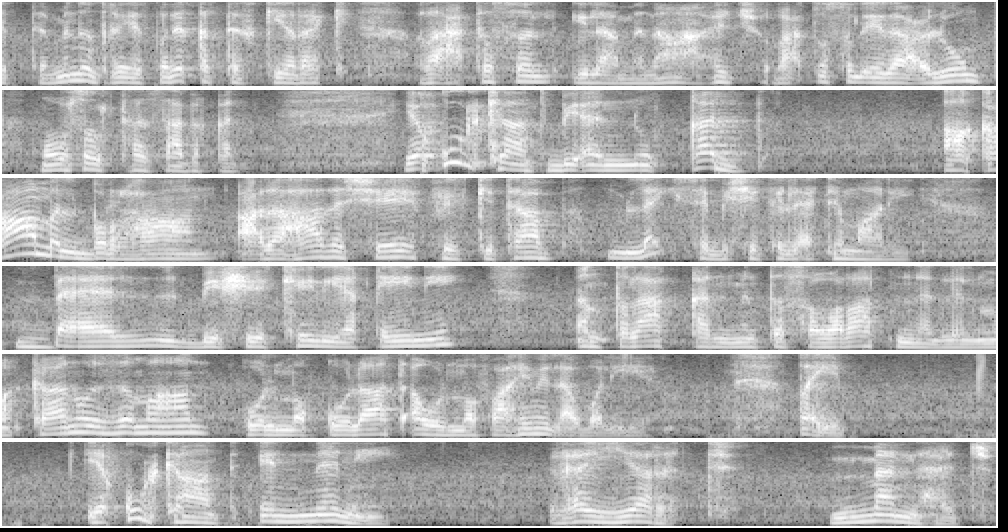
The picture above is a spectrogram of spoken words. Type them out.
أنت من تغير طريقة تفكيرك؟ راح تصل إلى مناهج راح تصل إلى علوم ما وصلتها سابقا. يقول كانت بانه قد أقام البرهان على هذا الشيء في الكتاب ليس بشكل احتمالي بل بشكل يقيني انطلاقا من تصوراتنا للمكان والزمان والمقولات أو المفاهيم الأولية. طيب يقول كانت إنني غيرت منهج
